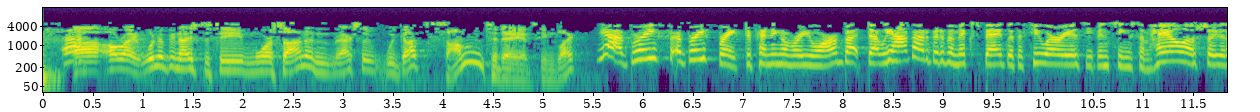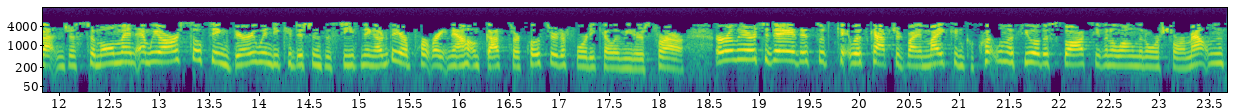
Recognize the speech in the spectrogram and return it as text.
Uh, all right, wouldn't it be nice to see more sun? And actually, we got some today. It seemed like. Yeah, a brief a brief break depending on where you are, but uh, we have had a bit of a mixed bag with a few areas even seeing some hail. I'll show you that in just a moment. And we are still seeing very windy conditions this evening out of the airport right now. Gusts are closer to 40 kilometers per hour. Earlier today, this was captured by Mike in Coquitlam, a few other spots even along the North Shore Mountains,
